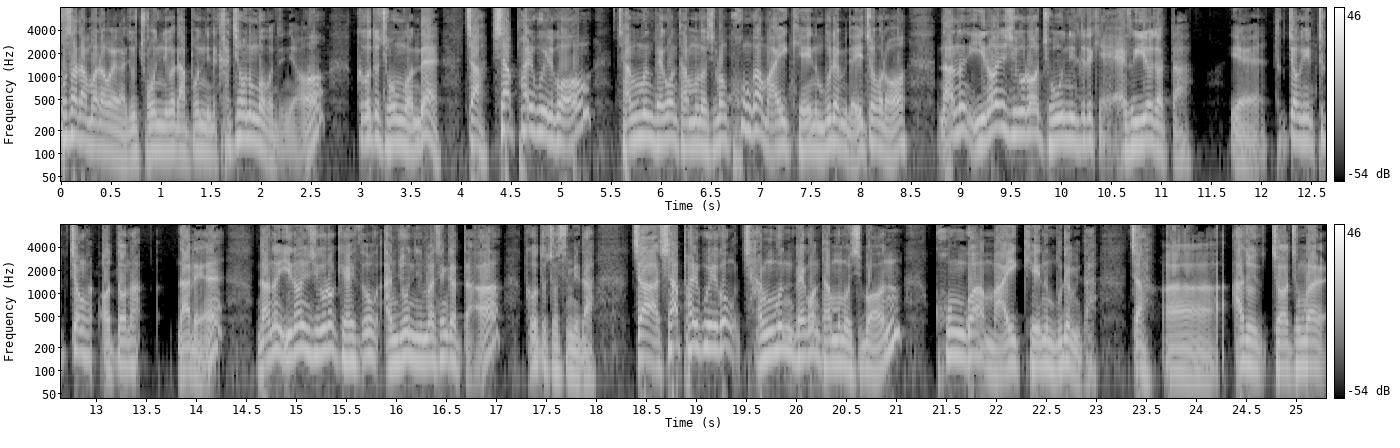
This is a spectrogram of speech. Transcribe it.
호사다마라고 해가지고 좋은 일과 나쁜 일이 같이 오는 거거든요. 그것도 좋은 건데, 자, 샵8910, 장문 100원, 단문 50원, 콩과 마이케이는 무료입니다. 이쪽으로. 나는 이런 식으로 좋은 일들이 계속 이어졌다. 예. 특정인, 특정 어떤 하- 날에. 나는 이런 식으로 계속 안 좋은 일만 생겼다. 그것도 좋습니다. 자, 샵8910, 장문 100원, 단문 50원, 콩과 마이케이는 무료입니다. 자, 아, 아주 저 정말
